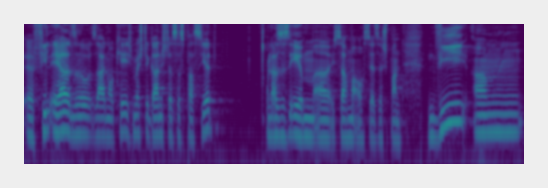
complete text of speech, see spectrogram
äh, viel eher so sagen, okay, ich möchte gar nicht, dass das passiert. Und das ist eben, äh, ich sage mal, auch sehr, sehr spannend. Wie, ähm,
